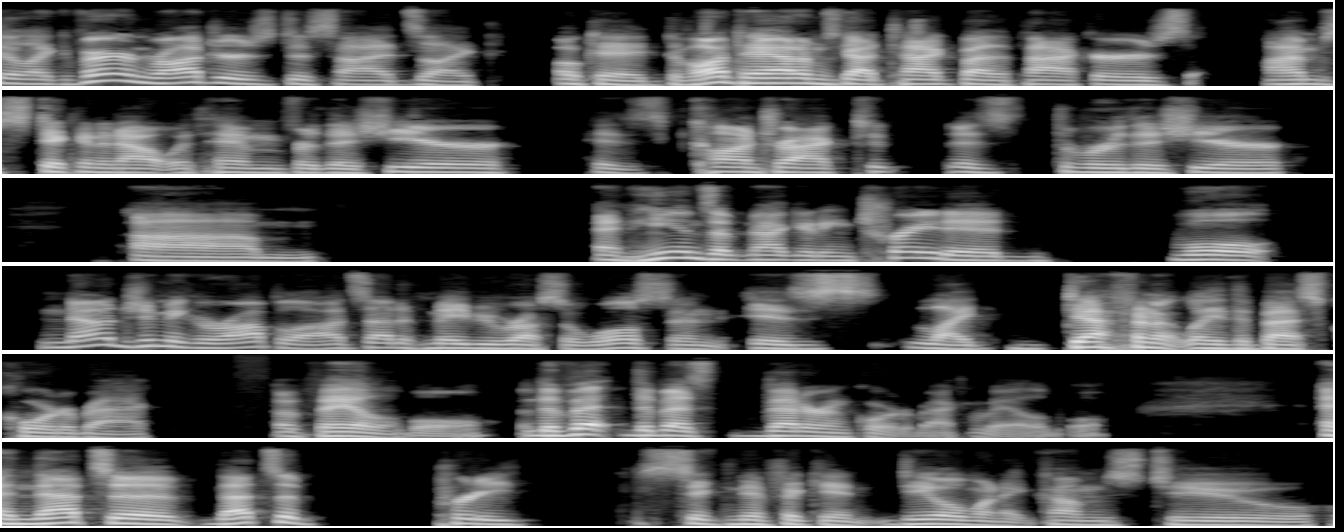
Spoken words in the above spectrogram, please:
They're like if Aaron Rodgers decides like, okay, Davante Adams got tagged by the Packers. I'm sticking it out with him for this year. His contract is through this year. Um and he ends up not getting traded. Well, now Jimmy Garoppolo, outside of maybe Russell Wilson, is like definitely the best quarterback available, the vet, the best veteran quarterback available, and that's a that's a pretty significant deal when it comes to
